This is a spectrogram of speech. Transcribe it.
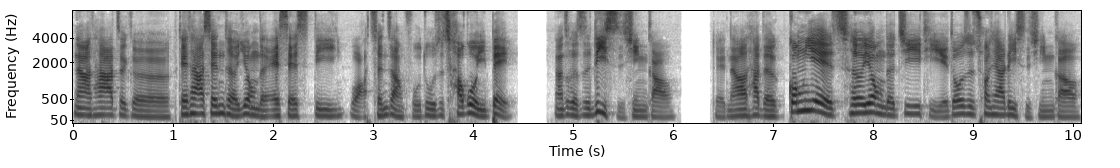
那它这个 data center 用的 SSD，哇，成长幅度是超过一倍，那这个是历史新高，对。然后它的工业车用的记忆体也都是创下历史新高，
